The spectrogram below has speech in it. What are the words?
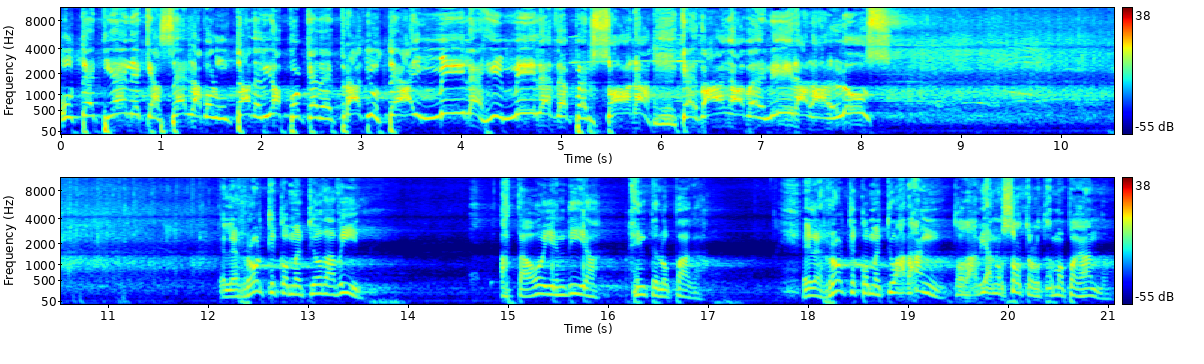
Usted tiene que hacer la voluntad de Dios porque detrás de usted hay miles y miles de personas que van a venir a la luz. El error que cometió David, hasta hoy en día gente lo paga. El error que cometió Adán, todavía nosotros lo estamos pagando.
